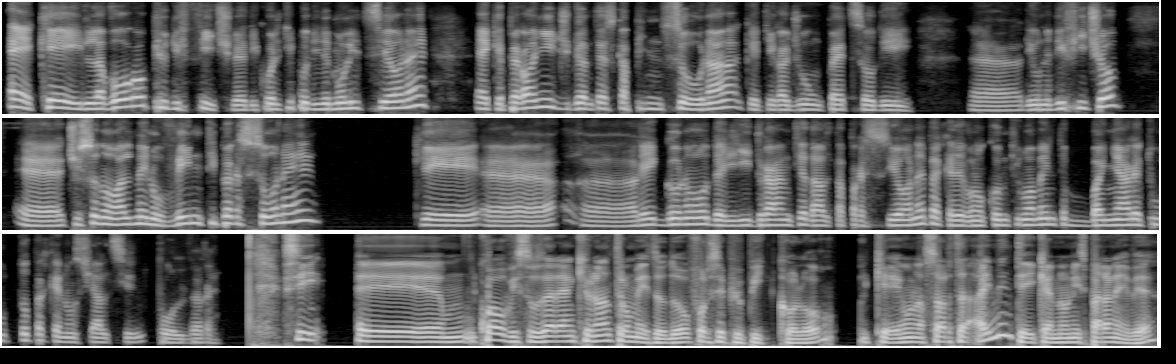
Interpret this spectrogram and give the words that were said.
è che il lavoro più difficile di quel tipo di demolizione è che per ogni gigantesca pinzona che tira giù un pezzo di, di un edificio, eh, ci sono almeno 20 persone che eh, eh, reggono degli idranti ad alta pressione perché devono continuamente bagnare tutto perché non si alzi polvere. Sì, ehm, qua ho visto usare anche un altro metodo, forse più piccolo, che è una sorta... Hai in mente i cannoni sparaneve?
